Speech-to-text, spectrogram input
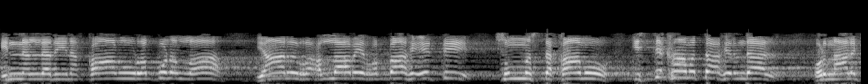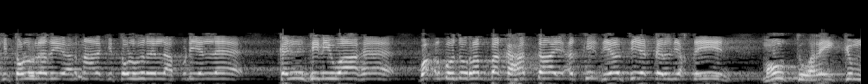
இன்னல்லதீன காணு ரப்புனல்லா யாரு அல்லாவை ரப்பாக ஏற்று சும்மஸ்த காமு இஸ்தகாமத்தாக இருந்தால் ஒரு நாளைக்கு தொழுகிறது ஒரு நாளைக்கு தொழுகிறது அப்படி அல்ல கண்டினியூவாக மௌத்து வரைக்கும்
